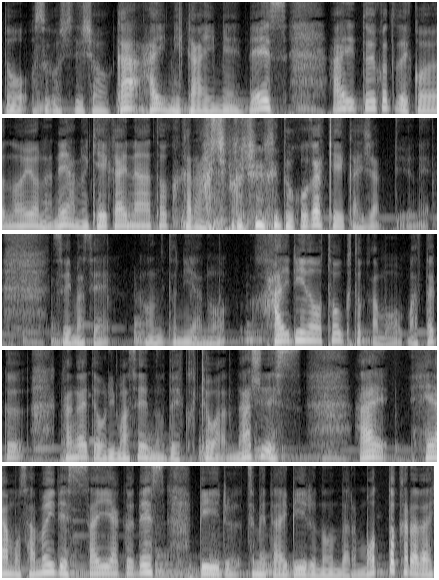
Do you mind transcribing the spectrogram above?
どうお過ごしでしょうか？はい、2回目です。はい、ということで、このようなね、あの、軽快なトークから始まる、どこが軽快じゃっていうね、すいません。本当にあの、入りのトークとかも全く考えておりませんので、今日はなしです。はい。部屋も寒いです。最悪です。ビール、冷たいビール飲んだらもっと体冷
